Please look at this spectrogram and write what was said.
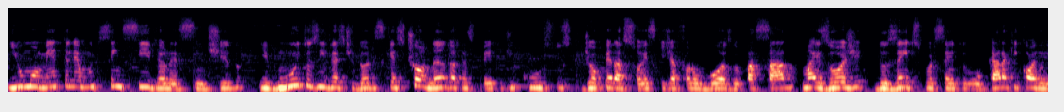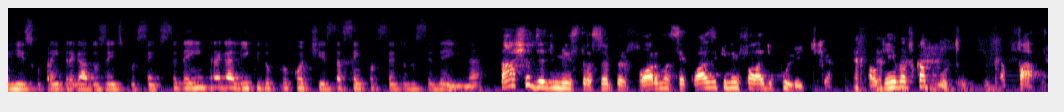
E o momento, ele é muito sensível nesse sentido e muito muitos investidores questionando a respeito de custos de operações que já foram boas no passado, mas hoje 200%, o cara que corre o risco para entregar 200% do CDI entrega líquido para o cotista 100% do CDI, né? Taxa de administração e performance é quase que nem falar de política. Alguém vai ficar puto, é fato.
